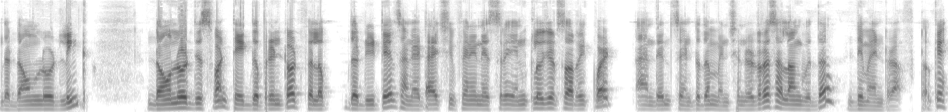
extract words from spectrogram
the download link. Download this one take the printout fill up the details and attach if any necessary enclosures are required and then send to the mentioned address along with the demand draft. Okay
